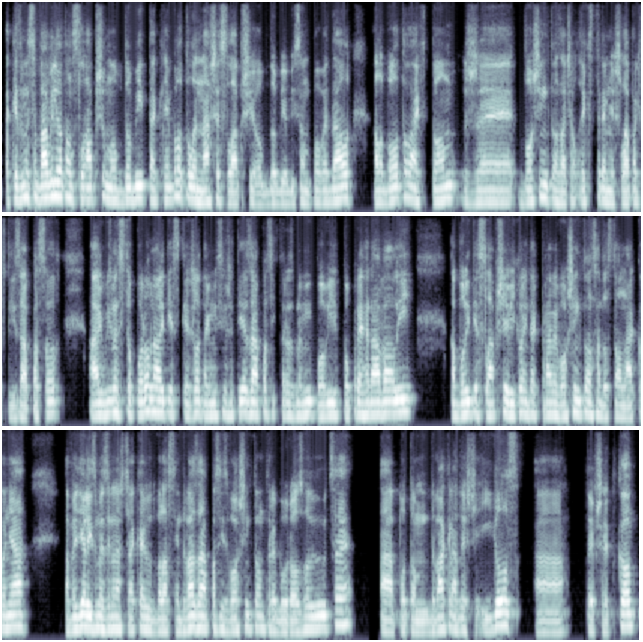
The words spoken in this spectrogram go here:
A keď sme sa bavili o tom slabšom období, tak nebolo to len naše slabšie obdobie, by som povedal, ale bolo to aj v tom, že Washington začal extrémne šlapať v tých zápasoch a ak by sme si to porovnali tie schedule, tak myslím, že tie zápasy, ktoré sme my poprehrávali, a boli tie slabšie výkony, tak práve Washington sa dostal na konia a vedeli sme, že nás čakajú vlastne dva zápasy s Washington, ktoré budú rozhodujúce a potom dvakrát ešte Eagles a to je všetko.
